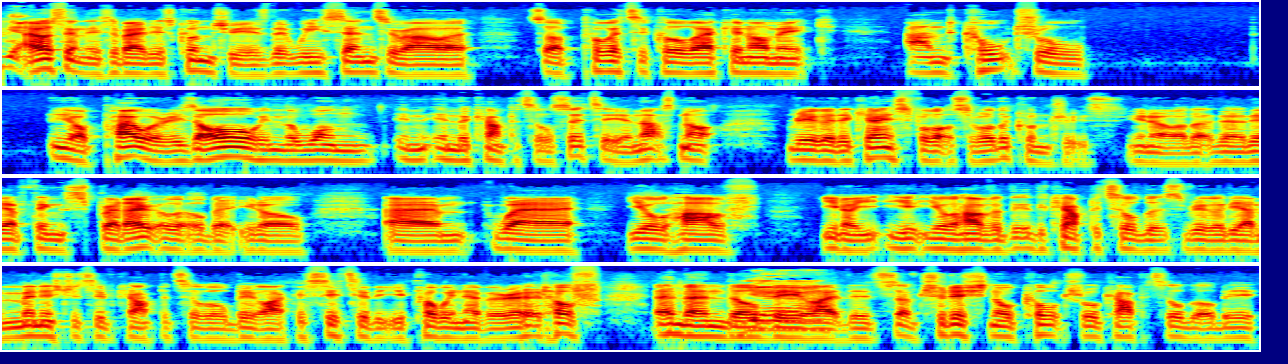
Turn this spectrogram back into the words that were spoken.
Yeah. I always think this about this country is that we centre our sort of political, economic, and cultural, you know, power is all in the one in, in the capital city, and that's not really the case for lots of other countries. You know, they, they have things spread out a little bit. You know, um, where you'll have. You know, you, you'll have the, the capital that's really the administrative capital will be like a city that you've probably never heard of, and then there'll be like the sort of traditional cultural capital. that'll be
